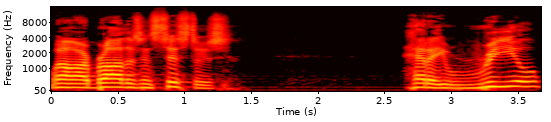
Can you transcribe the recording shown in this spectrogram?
Well, our brothers and sisters had a real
